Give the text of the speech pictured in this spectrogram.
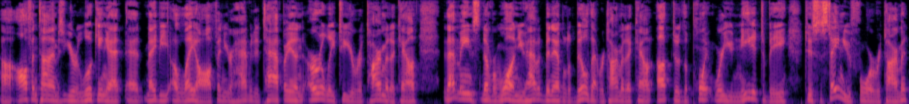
Uh, oftentimes you're looking at, at maybe a layoff and you're having to tap in early to your retirement account. That means number one, you haven't been able to build that retirement account up to the point where you need it to be to sustain you for retirement.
